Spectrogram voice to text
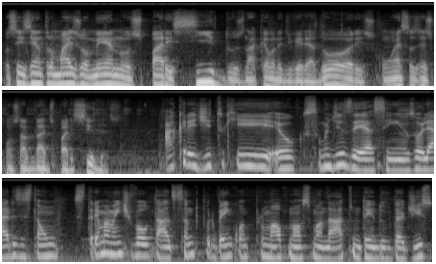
Vocês entram mais ou menos parecidos na Câmara de Vereadores, com essas responsabilidades parecidas? Acredito que eu costumo dizer assim, os olhares estão extremamente voltados tanto por bem quanto por mal para o nosso mandato, não tenho dúvida disso,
